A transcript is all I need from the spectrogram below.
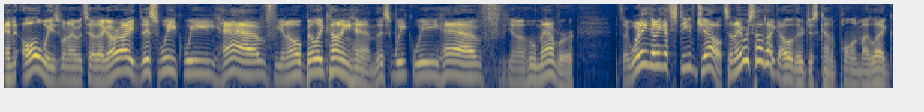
And always, when I would say like, "All right, this week we have you know Billy Cunningham. This week we have you know whomever," it's like, "When are you going to get Steve Jeltz?" And I always thought like, "Oh, they're just kind of pulling my leg."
